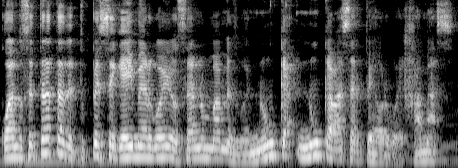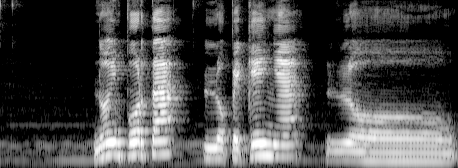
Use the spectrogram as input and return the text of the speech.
Cuando se trata de tu PC gamer, güey, o sea, no mames, güey. Nunca, nunca va a ser peor, güey. Jamás. No importa lo pequeña, lo,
